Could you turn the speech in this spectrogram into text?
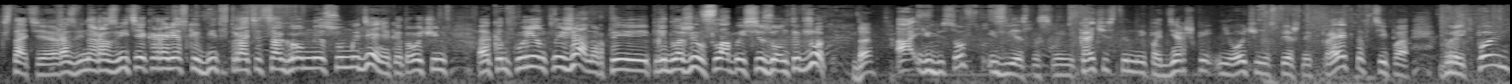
Кстати, разве на развитие королевских битв тратятся огромные суммы денег. Это очень э, конкурентный жанр. Ты предложил слабый сезон, ты в жопе. Да. А Ubisoft известна своей качественной поддержкой не очень успешных проектов типа Breakpoint,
